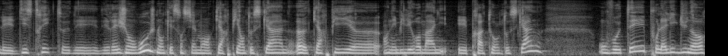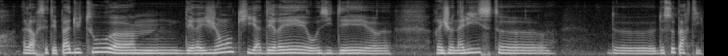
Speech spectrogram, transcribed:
les districts des, régions rouges, donc essentiellement Carpi en Toscane, euh, Carpi euh, en Émilie-Romagne et Prato en Toscane, ont voté pour la Ligue du Nord. Alors que ce n'était pas du tout euh, des régions qui adhéraient aux idées régionalistes de, de, ce parti.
